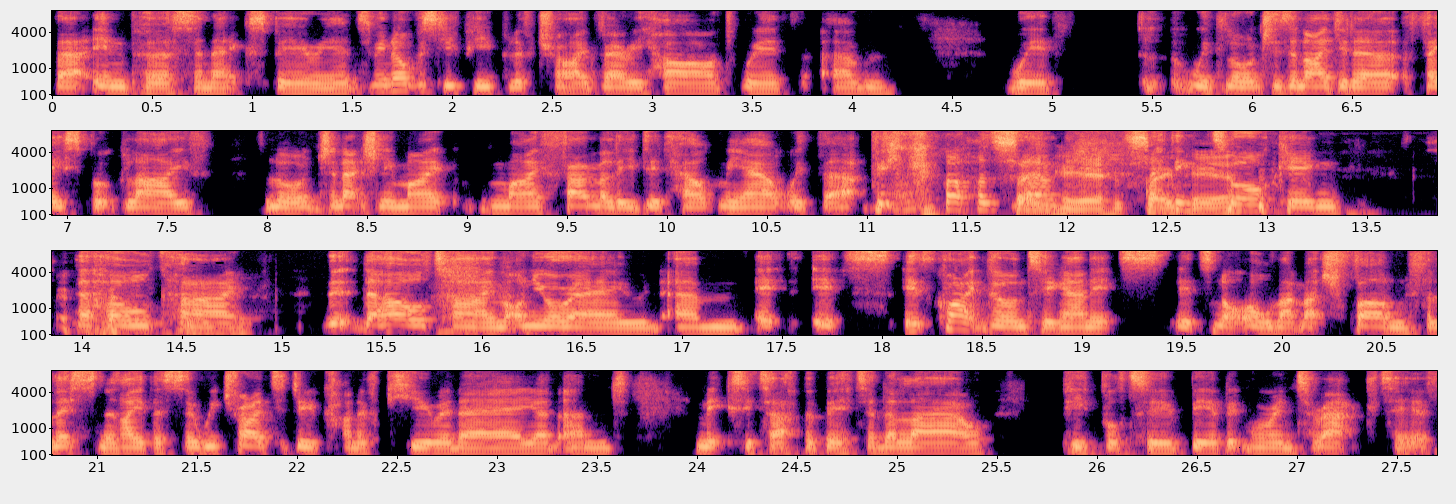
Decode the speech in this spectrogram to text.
that in-person experience. I mean, obviously, people have tried very hard with um, with with launches, and I did a Facebook Live launch, and actually, my my family did help me out with that because um, I think here. talking the whole time the, the whole time on your own, um, it, it's it's quite daunting and it's it's not all that much fun for listeners either. So we tried to do kind of Q and A and mix it up a bit and allow people to be a bit more interactive.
